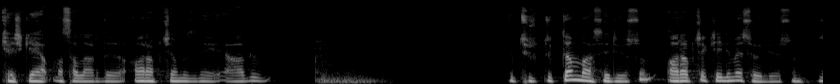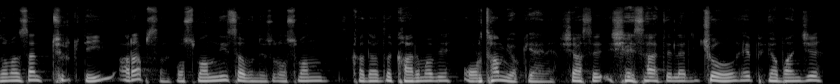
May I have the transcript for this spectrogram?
Keşke yapmasalardı. Arapçamız ne? Abi Türklükten bahsediyorsun. Arapça kelime söylüyorsun. O zaman sen Türk değil Arapsın. Osmanlı'yı savunuyorsun. Osmanlı kadar da karma bir ortam yok yani. Şahse, şehzadelerin çoğu hep yabancı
